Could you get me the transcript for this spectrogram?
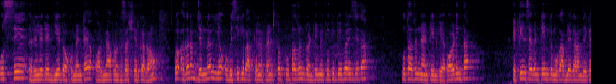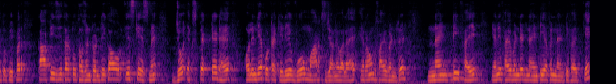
उससे रिलेटेड ये डॉक्यूमेंट है और मैं आप लोगों के साथ शेयर कर रहा हूँ। तो अगर हम जनरल या ओबीसी की बात करें फ्रेंड्स तो 2020 में क्योंकि पेपर इजी था 2019 के अकॉर्डिंग था। 1817 के मुकाबले अगर हम देखें तो पेपर काफ़ी इजी था 2020 का और इस केस में जो एक्सपेक्टेड है ऑल इंडिया कोटा के लिए, वो मार्क्स जाने वाला है अराउंड 595 यानी 590 या फिर 95 के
